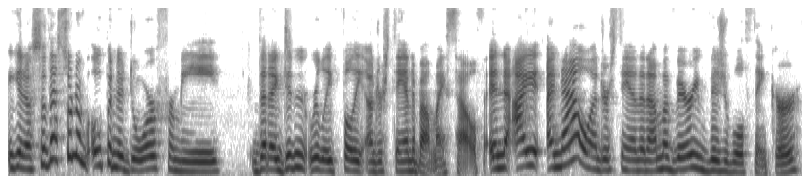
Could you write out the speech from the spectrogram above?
you know so that sort of opened a door for me that I didn't really fully understand about myself. And I, I now understand that I'm a very visual thinker.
